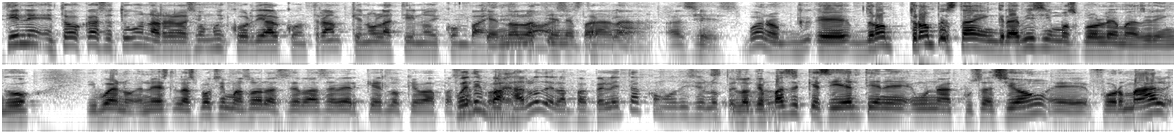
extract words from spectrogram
tiene, En todo caso, tuvo una relación muy cordial con Trump que no la tiene hoy con Biden. Que no, la tiene para nada, así es. Bueno, eh, Trump, está en gravísimos problemas, gringo, y bueno, en las próximas horas se va a saber qué es lo que va a pasar. ¿Pueden bajarlo de la papeleta, como dice López Lo que pasa es que si él tiene una acusación eh, formal,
